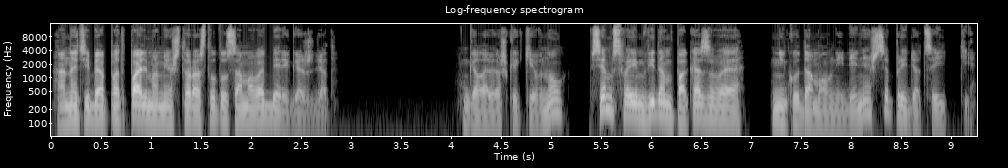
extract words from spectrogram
она тебя под пальмами, что растут у самого берега, ждет. Головешка кивнул, всем своим видом показывая, никуда, мол, не денешься, придется идти.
